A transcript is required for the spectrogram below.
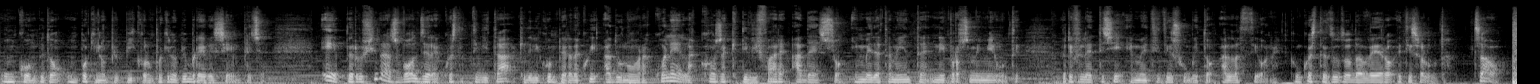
un compito un pochino più piccolo, un pochino più breve e semplice e per riuscire a svolgere questa attività che devi compiere da qui ad un'ora, qual è la cosa che devi fare adesso, immediatamente, nei prossimi minuti? Riflettici e mettiti subito all'azione. Con questo è tutto davvero e ti saluto. Ciao!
